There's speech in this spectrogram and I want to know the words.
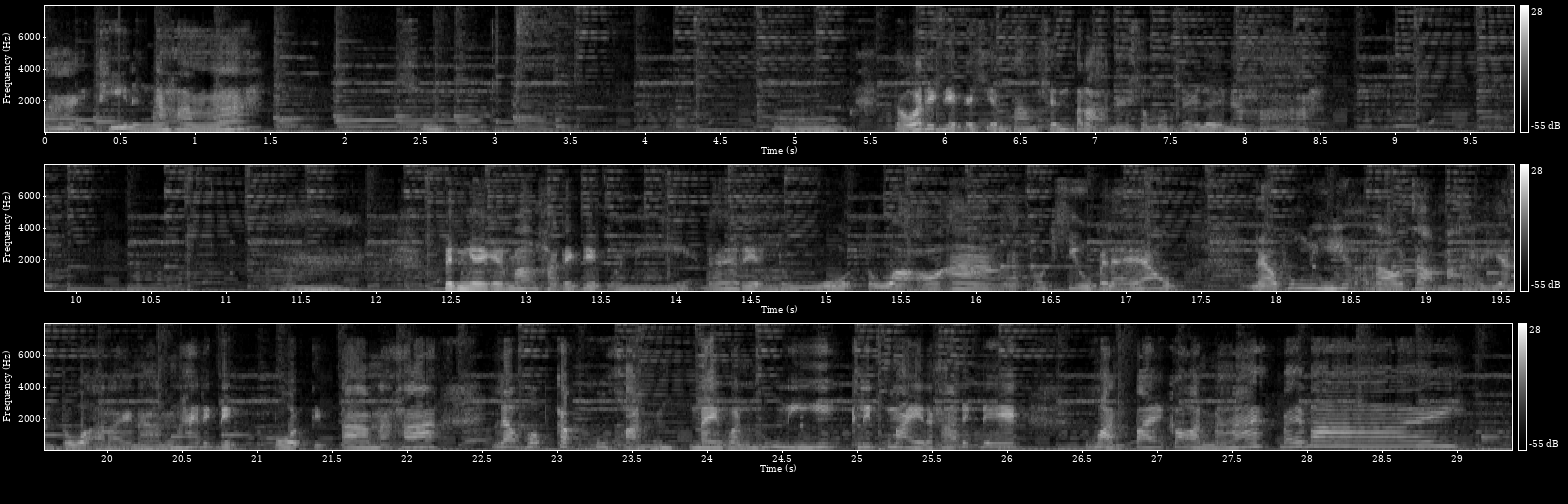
อ่าอีกทีหนึ่งนะคะแต่ว่าเด็กๆก็เขียนตามเส้นประในสมุดได้เลยนะคะ เป็นไงกันบ้างคะเด็กๆวันนี้ได้เรียนรู้ตัวออ่างและตัวคิวไปแล้ว แล้วพรุ่งนี้เราจะมาเรียนตัวอะไรนั้นให้เด็กๆโปรดติดตามนะคะ แล้วพบกับครูขวัญในวันพรุ่งนี้คลิปใหม่นะคะ เด็กๆขวัญไปก่อนนะบ๊ายบาย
